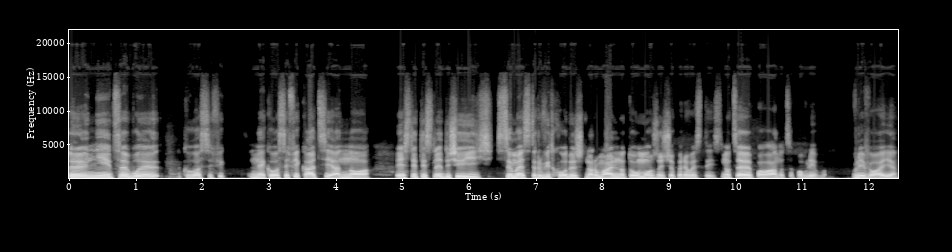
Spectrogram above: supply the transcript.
е, ні, це буде класифі... не класифікація, але якщо ти слідуючий семестр відходиш нормально, то можна ще перевестись. Ну це погано, це повлив... впливає.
